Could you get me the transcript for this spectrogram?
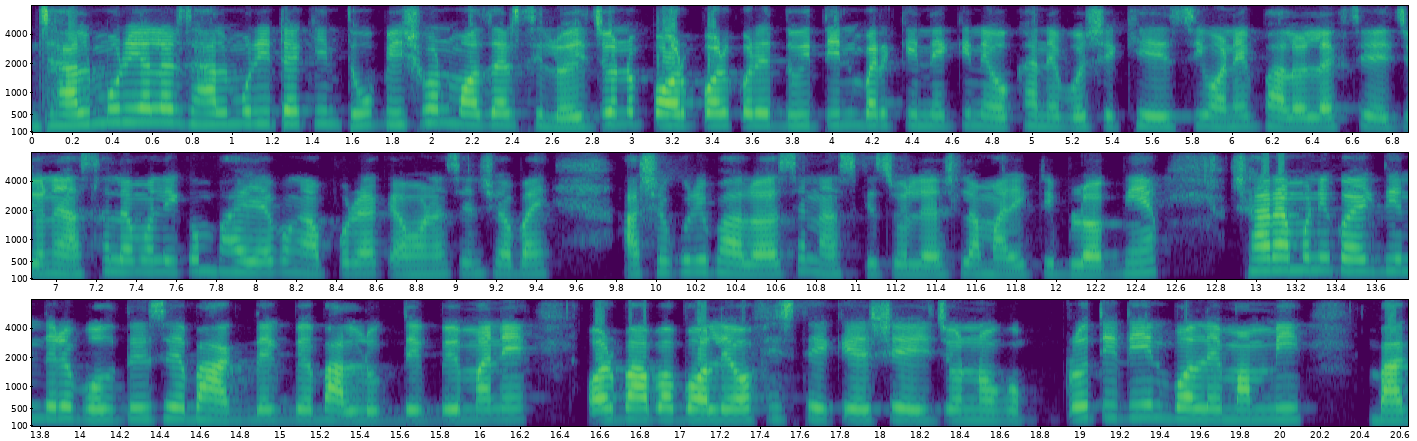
ঝালমুড়িওয়ালার ঝালমুড়িটা কিন্তু ভীষণ মজার ছিল। এইজন্য পরপর করে দুই তিনবার কিনে, কিনে ওখানে বসে খেয়েছি। অনেক ভালো লাগছে। এই জন্য আসসালামু আলাইকুম ভাইয়া এবং আপুরা কেমন আছেন সবাই? আশা করি ভালো আছেন। আজকে চলে আসলাম আরেকটি ব্লগ নিয়ে। সারামণি কয়েকদিন ধরে বলতেছে ভাগ দেখবে, ভাল্লুক দেখবে। মানে ওর বাবা বলে অফিস থেকে এসে এই জন্য প্রতিদিন বলে, "মাম্মি বাঘ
